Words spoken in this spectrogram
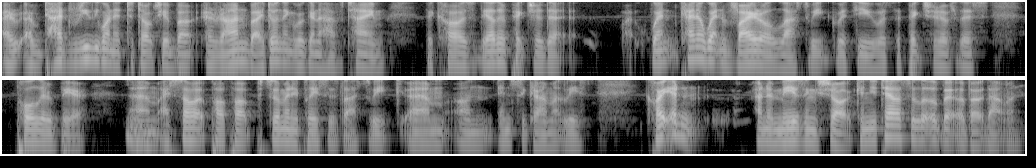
I, I had really wanted to talk to you about Iran, but I don't think we're going to have time because the other picture that went kind of went viral last week with you was the picture of this polar bear Mm. Um, I saw it pop up so many places last week um, on Instagram, at least. Quite an an amazing shot. Can you tell us a little bit about that one?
